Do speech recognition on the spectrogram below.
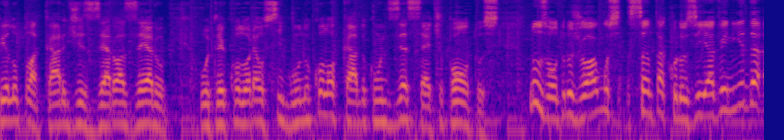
pelo placar de 0 a 0. O tricolor é o segundo colocado com 17 pontos. Nos outros jogos, Santa Cruz e Avenida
